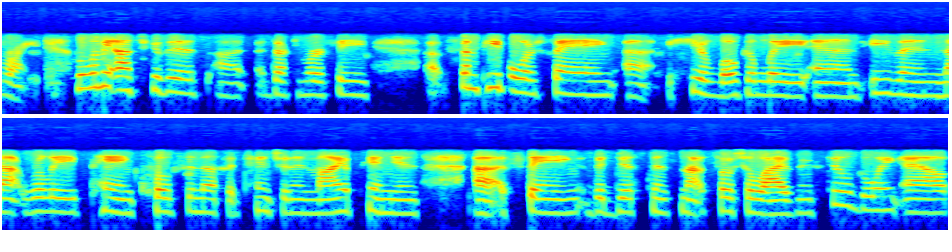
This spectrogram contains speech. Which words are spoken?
Right. Well, let me ask you this, uh, Dr. Murphy. Uh, some people are saying uh, here locally and even not really paying close enough attention, in my opinion, uh, staying the distance, not socializing, still going out,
